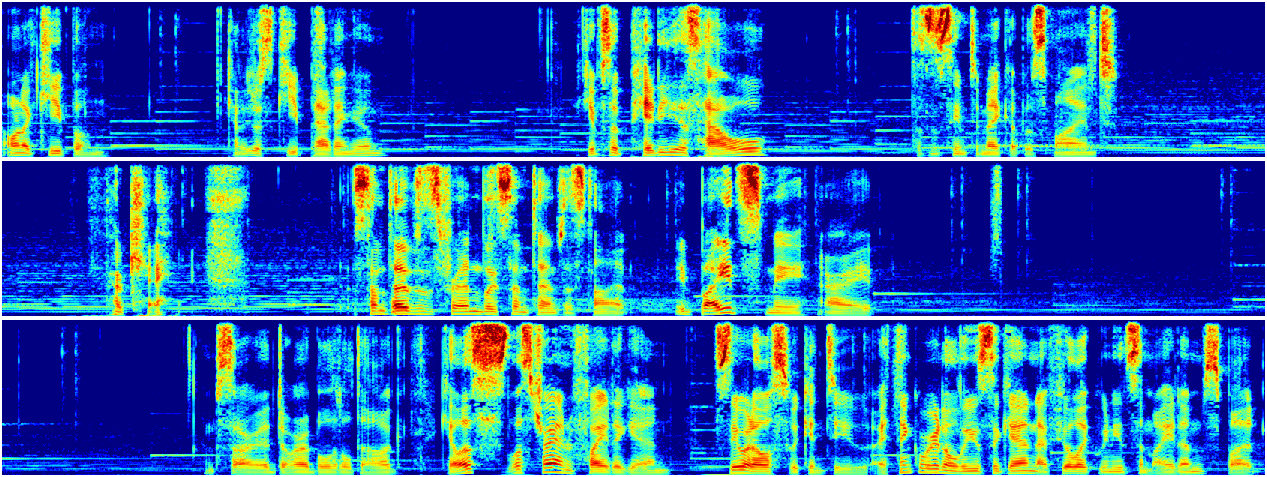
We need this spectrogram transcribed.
I want to keep him. Can I just keep petting him? He gives a piteous howl? Doesn't seem to make up his mind. Okay. Sometimes it's friendly, sometimes it's not. It bites me. Alright. I'm sorry, adorable little dog. Okay, let's let's try and fight again. See what else we can do. I think we're gonna lose again. I feel like we need some items, but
